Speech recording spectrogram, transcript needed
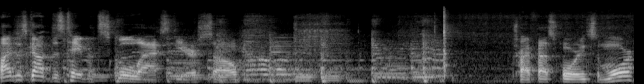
I just got this tape at school last year, so try fast forwarding some more.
